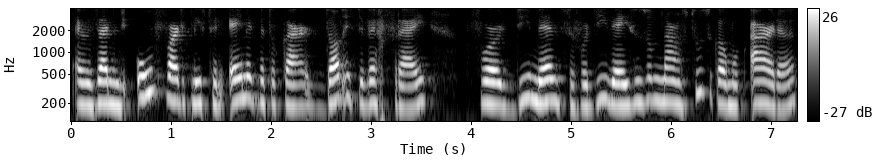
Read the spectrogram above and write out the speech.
en we zijn in die onvoorwaardelijke liefde en eenheid met elkaar, dan is de weg vrij voor die mensen, voor die wezens om naar ons toe te komen op aarde.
